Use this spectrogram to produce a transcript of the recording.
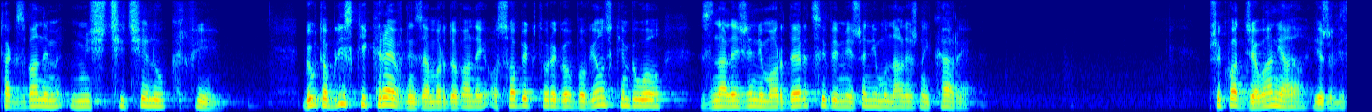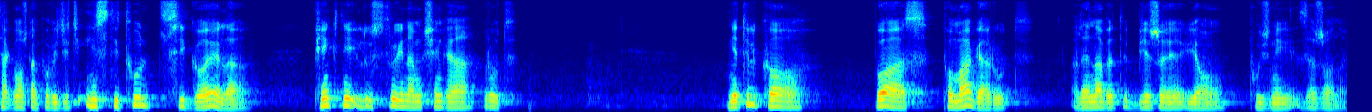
tak zwanym mścicielu krwi. Był to bliski krewny zamordowanej osoby, którego obowiązkiem było znalezienie mordercy, wymierzenie mu należnej kary. Przykład działania, jeżeli tak można powiedzieć, instytucji Goela pięknie ilustruje nam księga Rut. Nie tylko Boaz pomaga Rut, ale nawet bierze ją później za żonę.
